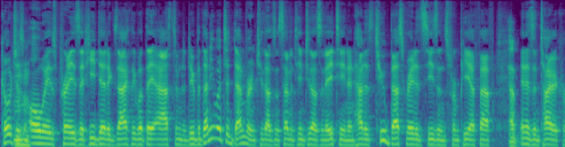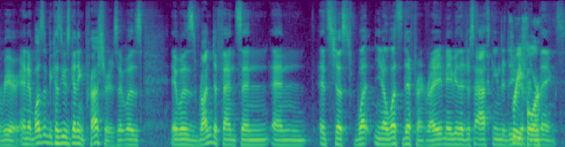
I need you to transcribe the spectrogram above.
Coaches mm-hmm. always praise that he did exactly what they asked him to do. But then he went to Denver in 2017, 2018 and had his two best graded seasons from PFF yep. in his entire career. And it wasn't because he was getting pressures. It was it was run defense and and it's just what you know what's different, right? Maybe they're just asking to do Three, different four. things.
